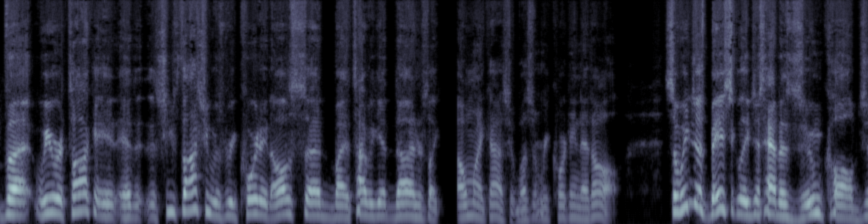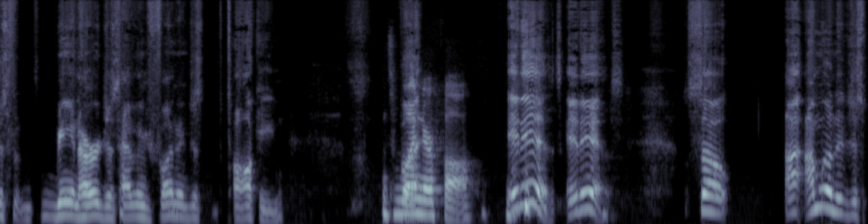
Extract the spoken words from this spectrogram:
But we were talking and she thought she was recording. All of a sudden, by the time we get done, it's like, oh my gosh, it wasn't recording at all. So we just basically just had a Zoom call, just me and her just having fun and just talking. It's but wonderful. it is. It is. So I, I'm going to just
